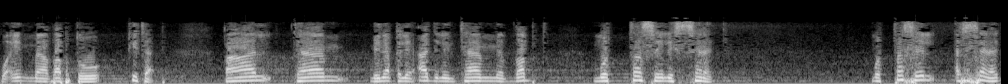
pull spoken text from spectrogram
وإما ضبط كتاب. قال تام بنقل عدل تام الضبط متصل السند. متصل السند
